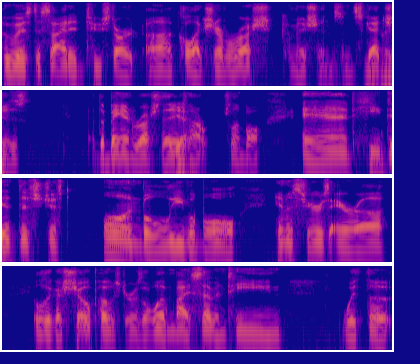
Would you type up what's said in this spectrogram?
who has decided to start a collection of Rush commissions and sketches the band Rush that is Yeah. not Rush Limbaugh, and he did this just unbelievable Hemispheres era. It was like a show poster. It was 11 by 17 with the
